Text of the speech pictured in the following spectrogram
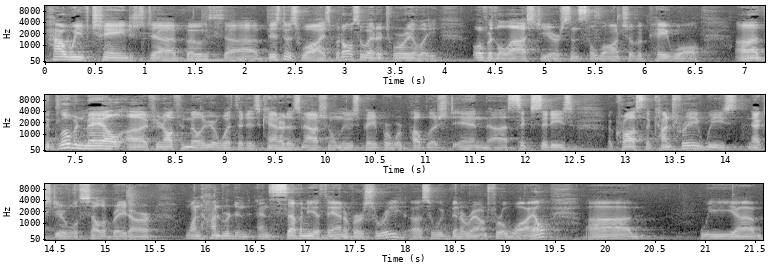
how we've changed uh, both business wise but also editorially over the last year since the launch of a paywall. The Globe and Mail, if you're not familiar with it, is Canada's national newspaper. We're published in six cities across the country. We next year will celebrate our 170th anniversary, uh, so we've been around for a while. Uh, we uh,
